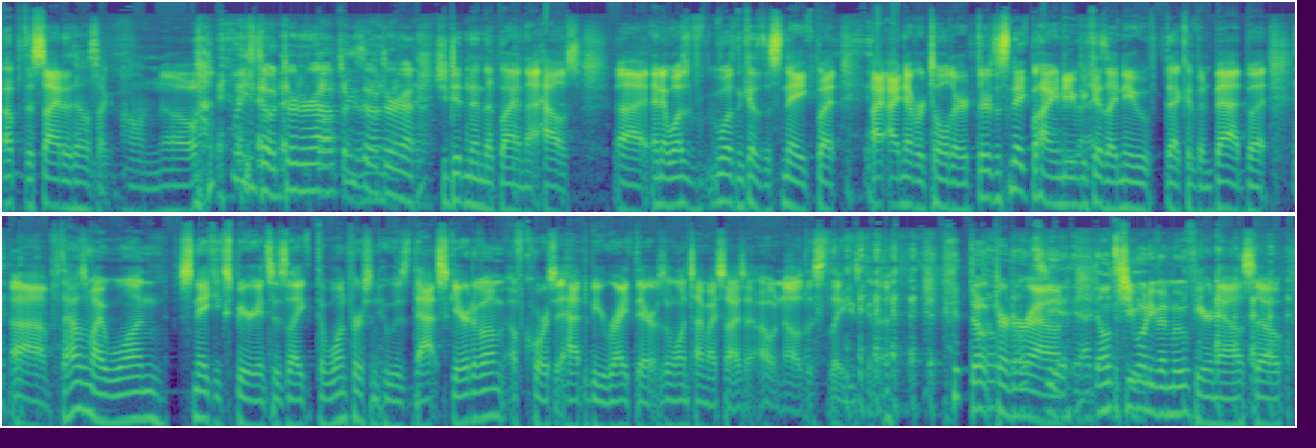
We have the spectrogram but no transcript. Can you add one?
up the side of the hill. It's like, oh no! Please don't turn around! turn Please don't around turn right around! She didn't end up buying that house, uh, and it was wasn't because of the snake. But I, I never told her there's a snake behind you because I knew that could have been bad. But, uh, but that was my one snake experience. Is like the one person who was that scared of them. Of course, it had to be right there. It was the one time I saw. I said, "Oh no, this lady's gonna don't, turn around. it. Yeah, don't She won't even move here now." So.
